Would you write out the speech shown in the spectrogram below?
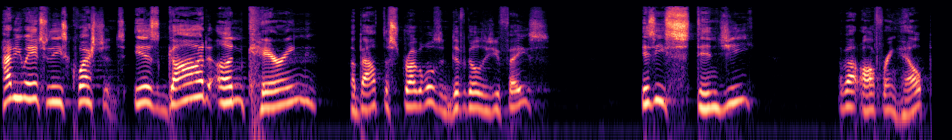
how do you answer these questions? Is God uncaring about the struggles and difficulties you face? Is he stingy about offering help?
